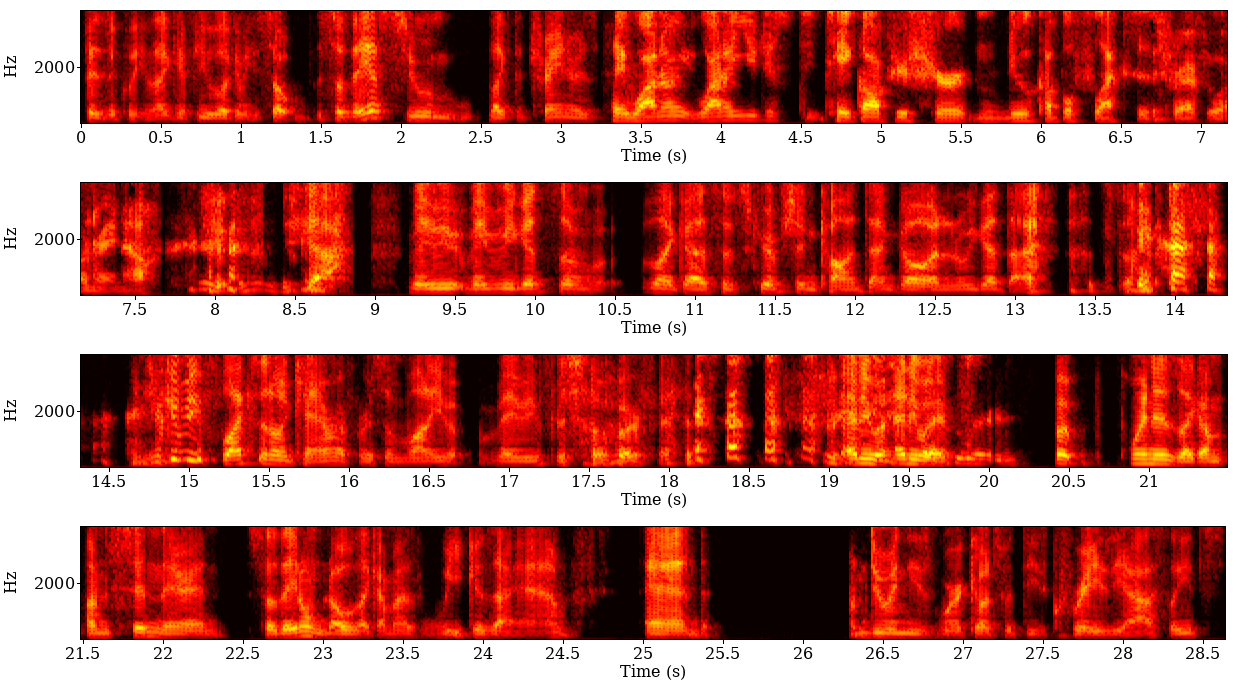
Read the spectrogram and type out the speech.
physically. Like if you look at me, so so they assume like the trainers, Hey, why don't why don't you just take off your shirt and do a couple flexes for everyone right now? yeah, maybe maybe we get some like a subscription content going, and we get that stuff. You could be flexing on camera for some money, maybe for some of our fans. Anyway, anyway, but point is, like, I'm I'm sitting there, and so they don't know like I'm as weak as I am, and I'm doing these workouts with these crazy athletes,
